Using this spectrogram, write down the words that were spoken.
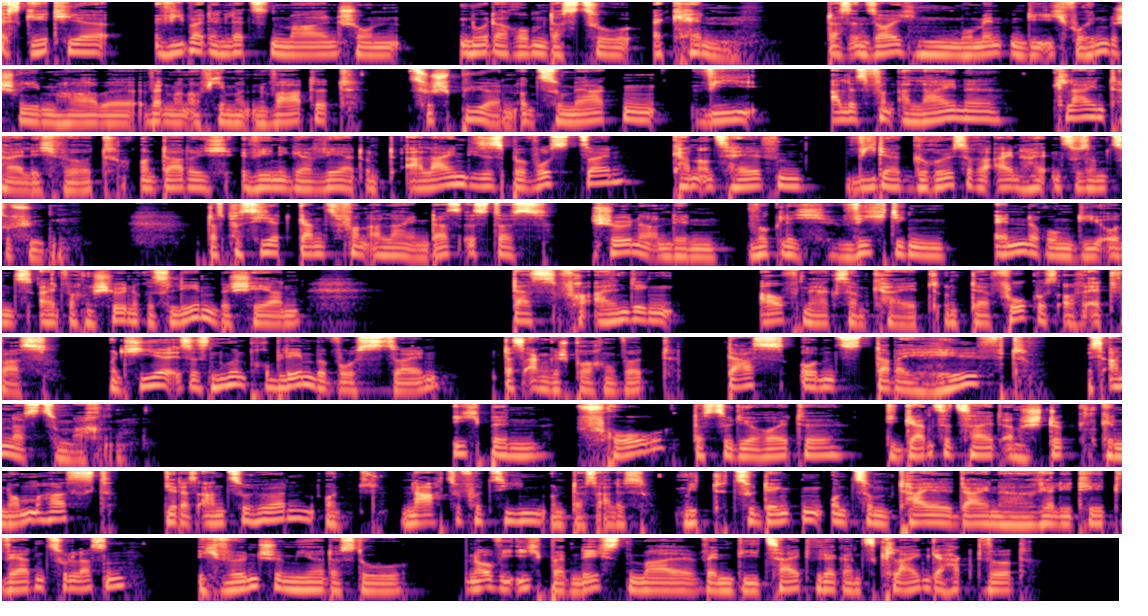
Es geht hier, wie bei den letzten Malen schon, nur darum, das zu erkennen, dass in solchen Momenten, die ich vorhin beschrieben habe, wenn man auf jemanden wartet, zu spüren und zu merken, wie alles von alleine kleinteilig wird und dadurch weniger wert. Und allein dieses Bewusstsein kann uns helfen, wieder größere Einheiten zusammenzufügen. Das passiert ganz von allein. Das ist das Schöne an den wirklich wichtigen Änderungen, die uns einfach ein schöneres Leben bescheren, dass vor allen Dingen Aufmerksamkeit und der Fokus auf etwas, und hier ist es nur ein Problembewusstsein, das angesprochen wird, das uns dabei hilft, es anders zu machen. Ich bin froh, dass du dir heute die ganze Zeit am Stück genommen hast, dir das anzuhören und nachzuvollziehen und das alles mitzudenken und zum Teil deiner Realität werden zu lassen. Ich wünsche mir, dass du, genau wie ich beim nächsten Mal, wenn die Zeit wieder ganz klein gehackt wird,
